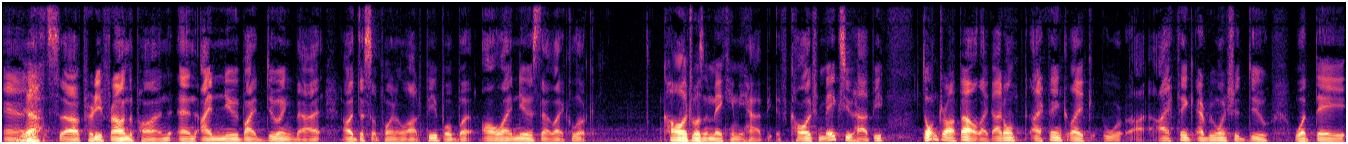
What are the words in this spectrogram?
and Yeah. it's uh, pretty frowned upon. And I knew by doing that, I would disappoint a lot of people. But all I knew is that like, look, college wasn't making me happy. If college makes you happy, don't drop out. Like I don't. I think like I think everyone should do what they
